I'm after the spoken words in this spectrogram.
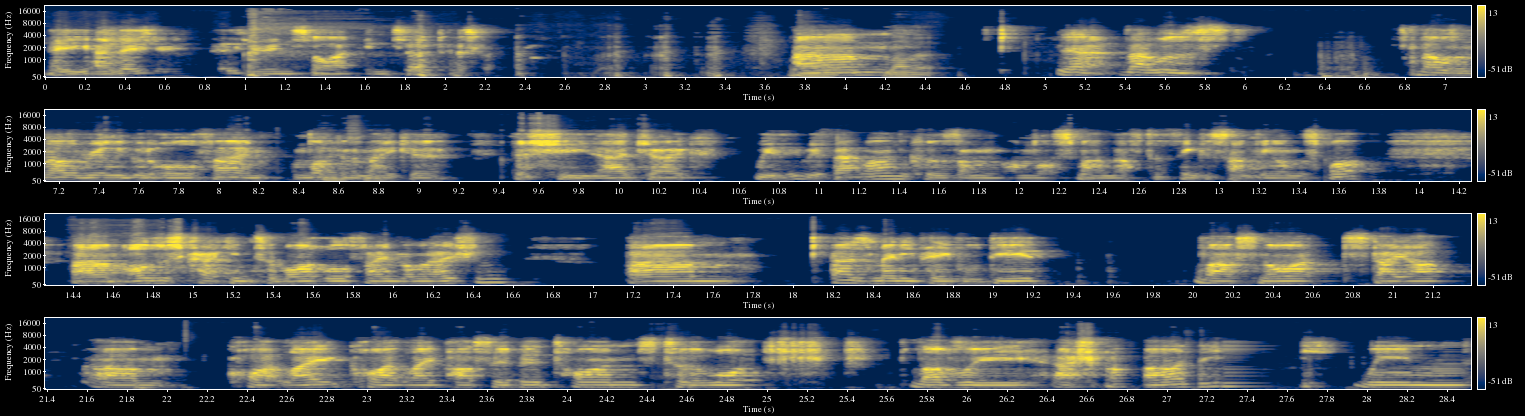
there you go. There's your, there's your insight into love, Um, it, love it. Yeah, that was that was another really good Hall of Fame. I'm not going to make a, a shitty dad joke with with that one because I'm I'm not smart enough to think of something on the spot. Um, I'll just crack into my Hall of Fame nomination. Um, as many people did last night, stay up um, quite late, quite late past their bedtimes to watch lovely Ash Barty win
